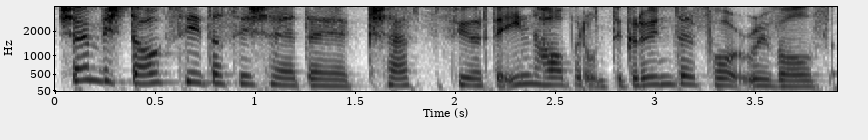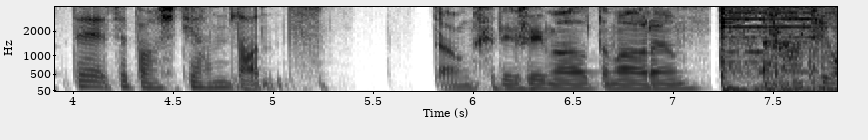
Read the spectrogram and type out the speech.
Schön, bist du da gewesen. Das ist äh, der Geschäftsführer, der Inhaber und der Gründer von Revolve, der Sebastian Lanz. Danke dir vielmals, Tamara. Radio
